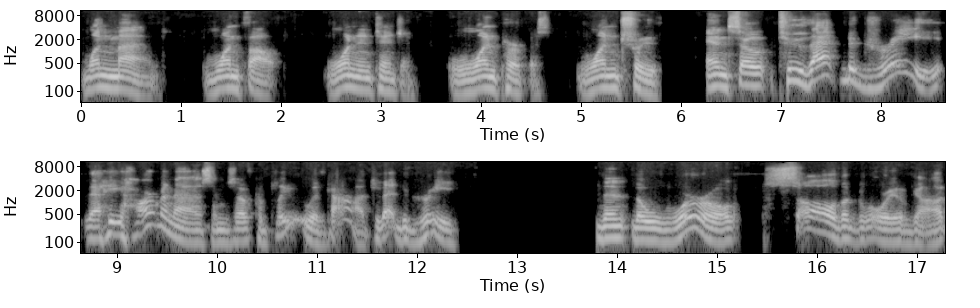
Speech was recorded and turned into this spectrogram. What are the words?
one mind, one thought, one intention, one purpose, one truth. And so, to that degree that he harmonized himself completely with God, to that degree, then the world saw the glory of God,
